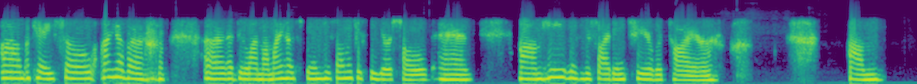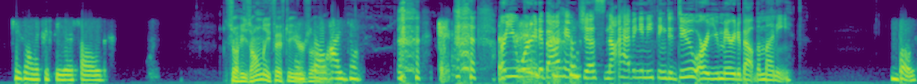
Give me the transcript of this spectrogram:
Um, okay, so I have a, a dilemma. My husband, he's only 50 years old, and um, he was deciding to retire. Um, he's only 50 years old. So he's only 50 years so old. I don't. Are you worried about him just not having anything to do, or are you married about the money? Both.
